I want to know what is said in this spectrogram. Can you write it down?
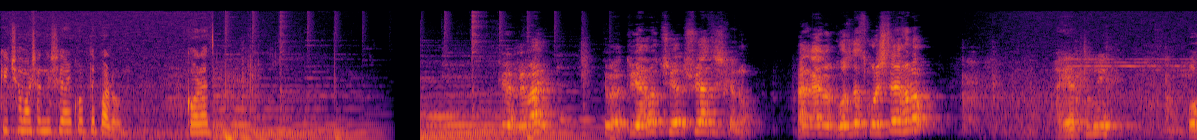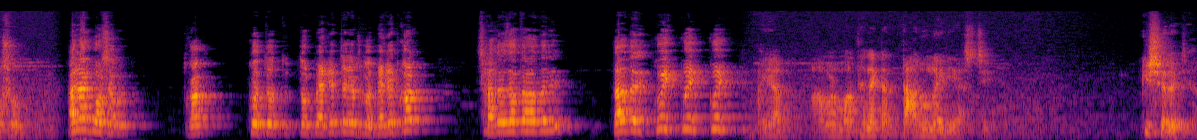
কিছু আমার সঙ্গে শেয়ার করতে পারো? করা ভাই তুই এখনও শুয়ে আছিস কেন? হ্যাঁ গোছ গাছ করিস না এখনও? ভাইয়া তুমি বসো। আরে বসাবে তোর প্যাকেট ট্যাকেট কর প্যাকেট কর। যা তাড়াতাড়ি। তাড়াতাড়ি কুইক কুইক কুইক ভাইয়া আমার মাথায় না একটা দারুণ আইডিয়া আসছে। কিসের এটা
